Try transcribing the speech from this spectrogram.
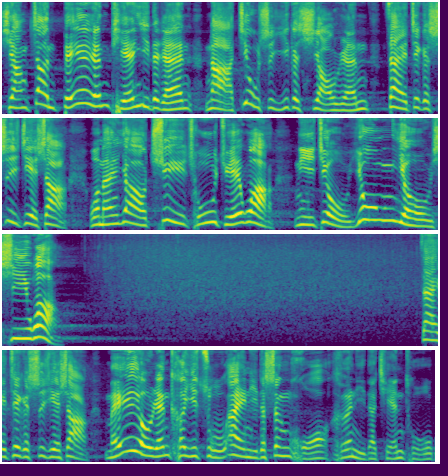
想占别人便宜的人，那就是一个小人。在这个世界上。我们要去除绝望，你就拥有希望。在这个世界上，没有人可以阻碍你的生活和你的前途。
